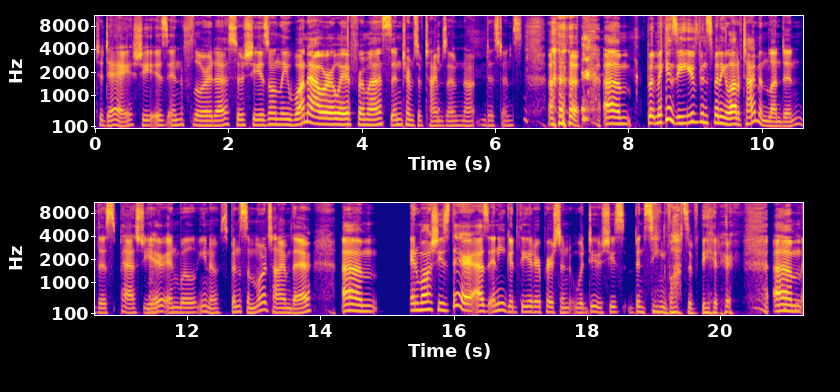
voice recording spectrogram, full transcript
today. She is in Florida, so she is only one hour away from us in terms of time zone, not distance. um, but Mackenzie, you've been spending a lot of time in London this past hmm. year, and will you know spend some more time there. Um, and while she's there, as any good theater person would do, she's been seeing lots of theater. Um,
